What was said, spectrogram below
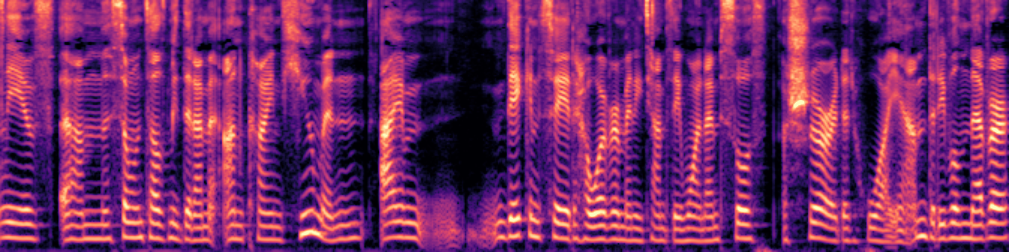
if um, someone tells me that I'm an unkind human, I'm they can say it however many times they want. I'm so assured at who I am that it will never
